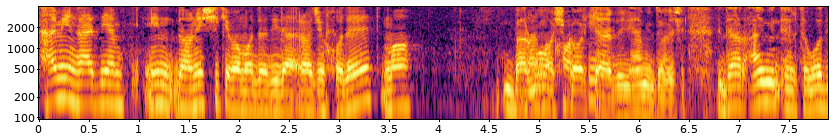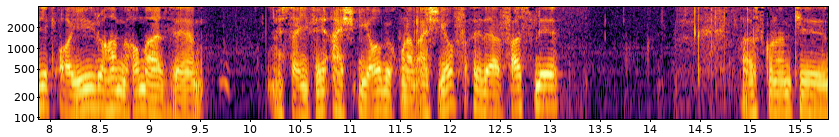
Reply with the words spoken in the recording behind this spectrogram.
همین قدری هم این دانشی که به ما دادی در راجع خودت ما بر ما آشکار کرده همین دانش. در همین ارتباط یک آیه رو هم می‌خوام از صحیفه اشعیا بخونم. اشعیا در فصل ارز کنم که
